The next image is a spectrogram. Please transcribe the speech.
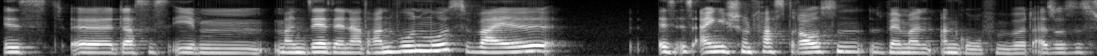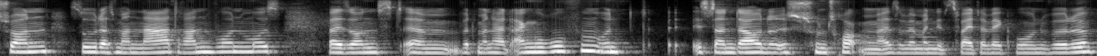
ist, äh, dass es eben man sehr, sehr nah dran wohnen muss, weil es ist eigentlich schon fast draußen, wenn man angerufen wird. Also es ist schon so, dass man nah dran wohnen muss, weil sonst ähm, wird man halt angerufen und ist dann da und dann ist es schon trocken. Also wenn man jetzt weiter weg wohnen würde.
